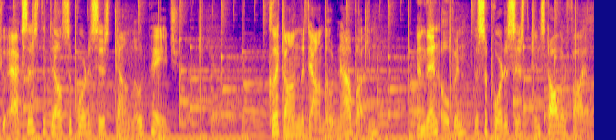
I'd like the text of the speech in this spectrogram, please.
to access the Dell Support Assist download page. Click on the Download Now button, and then open the Support Assist installer file.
